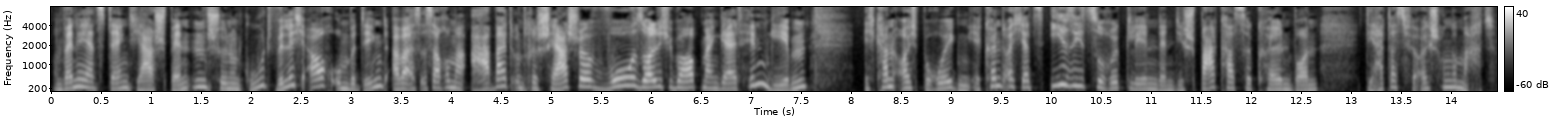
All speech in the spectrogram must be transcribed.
Und wenn ihr jetzt denkt, ja, Spenden, schön und gut, will ich auch unbedingt, aber es ist auch immer Arbeit und Recherche, wo soll ich überhaupt mein Geld hingeben? Ich kann euch beruhigen, ihr könnt euch jetzt easy zurücklehnen, denn die Sparkasse Köln-Bonn, die hat das für euch schon gemacht.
